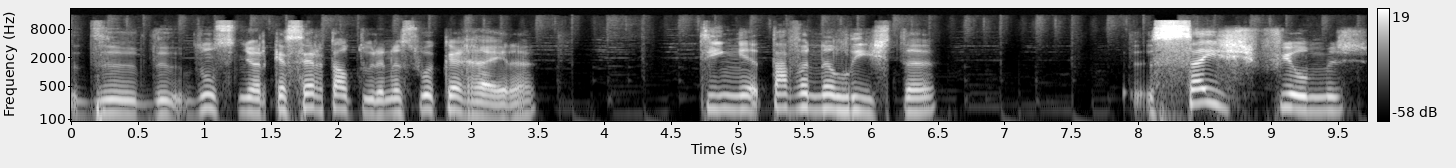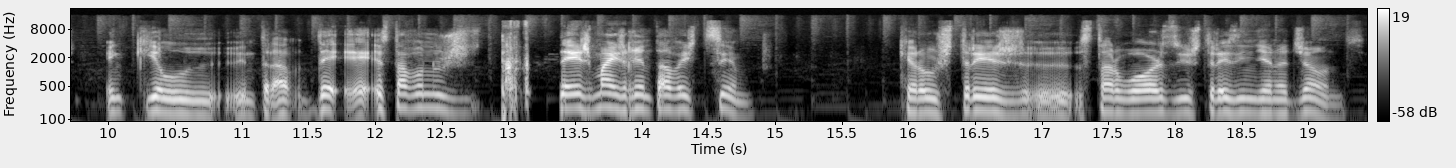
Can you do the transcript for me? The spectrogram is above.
de, de, de um senhor que a certa altura na sua carreira tinha, estava na lista eh, seis filmes em que ele entrava, de- eh, estavam nos 10 mais rentáveis de sempre. Que eram os três eh, Star Wars e os três Indiana Jones.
